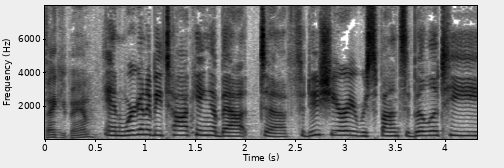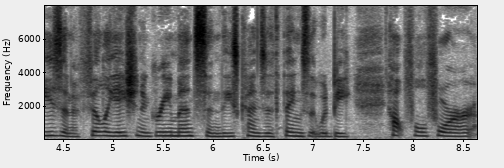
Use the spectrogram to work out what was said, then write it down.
Thank you, Pam. And we're going to be talking about uh, fiduciary responsibilities and affiliation agreements and these kinds of things that would be helpful for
